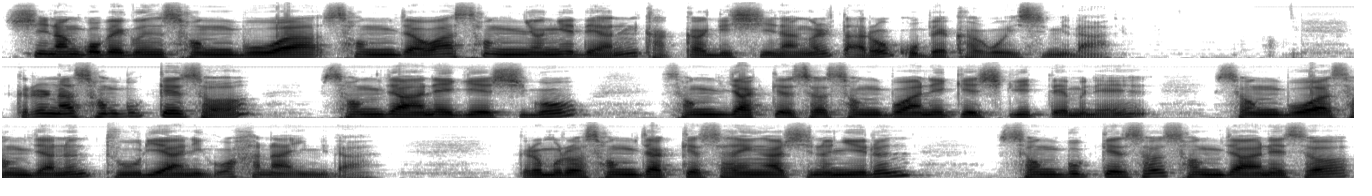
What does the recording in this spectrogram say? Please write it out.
신앙 고백은 성부와 성자와 성령에 대한 각각의 신앙을 따로 고백하고 있습니다. 그러나 성부께서 성자 안에 계시고 성자께서 성부 안에 계시기 때문에 성부와 성자는 둘이 아니고 하나입니다. 그러므로 성자께서 행하시는 일은 성부께서 성자 안에서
